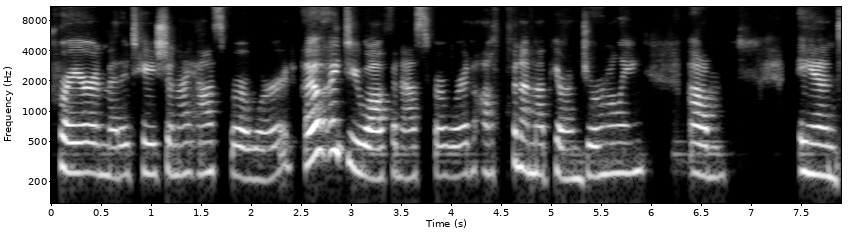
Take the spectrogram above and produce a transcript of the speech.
prayer and meditation i ask for a word. I, I, do often ask for a word often i'm up here i'm journaling um, and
